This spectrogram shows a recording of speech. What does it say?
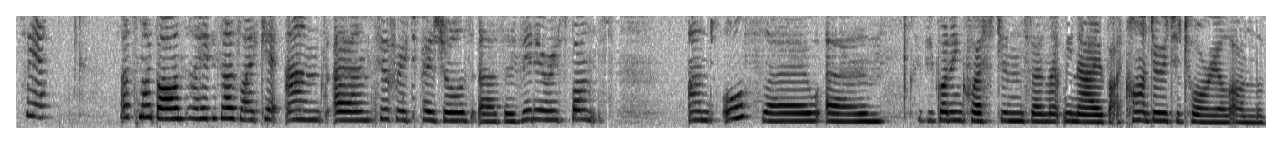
So yeah, that's my barn. I hope you guys like it and um, feel free to post yours as a video response. And also, um, if you've got any questions then let me know, but I can't do a tutorial on the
